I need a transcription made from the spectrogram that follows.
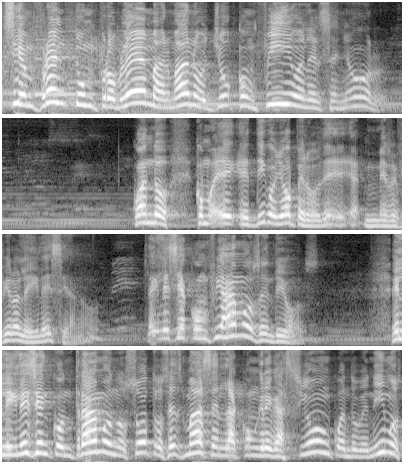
Si enfrento un problema, hermano, yo confío en el Señor. Cuando, como eh, eh, digo yo, pero eh, me refiero a la iglesia, ¿no? La iglesia confiamos en Dios. En la iglesia encontramos nosotros, es más, en la congregación cuando venimos,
